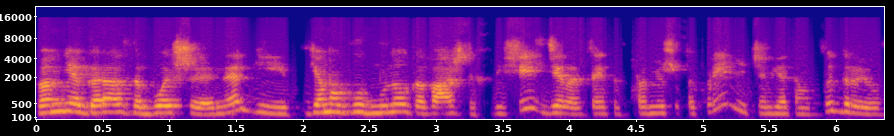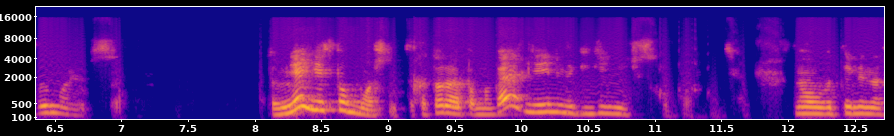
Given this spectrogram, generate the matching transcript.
во мне гораздо больше энергии, я могу много важных вещей сделать за этот промежуток времени, чем я там выдраю, вымою все. У меня есть помощница, которая помогает мне именно гигиеническую уборку делать. Но вот именно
